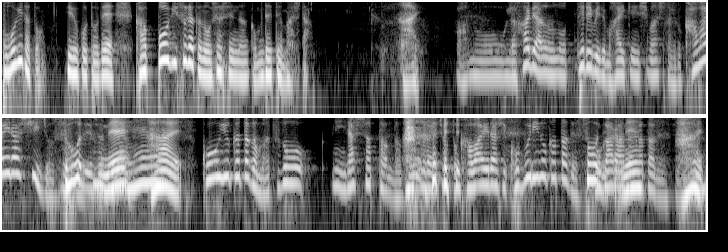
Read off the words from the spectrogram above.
烹着だということで割烹着姿のお写真なんかも出てました。はいあのやはりあのテレビでも拝見しましたけど可愛らしい女性そうですね。ねはい。こういう方が松戸にいらっしゃったんだというぐらいちょっと可愛らしい小ぶりの方です。そう小柄ですね。な方ですよね、はい。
